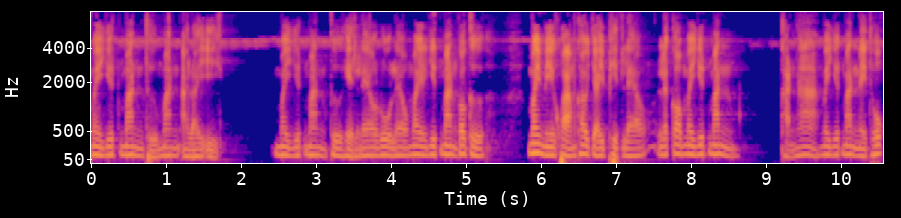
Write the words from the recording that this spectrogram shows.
ไม่ยึดมั่นถือมั่นอะไรอีก ไม่ยึดมั่นคือเห็นแล้วรู้แล้ว ไม่ยึดมั่นก็คือ ไม่มีความเข้าใจผิดแล้ว แล้วก็ไม่ยึดมั่น ขันห้าไม่ยึดมั่นในทุก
